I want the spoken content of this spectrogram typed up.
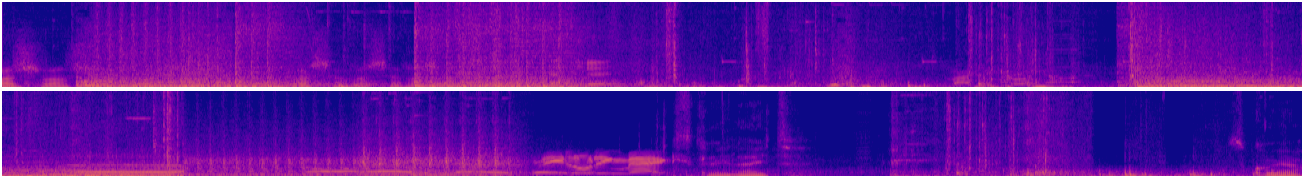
Rush, rush, rush, rush. Rush, rush, rush. Uh, mag. Skylight. Square.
